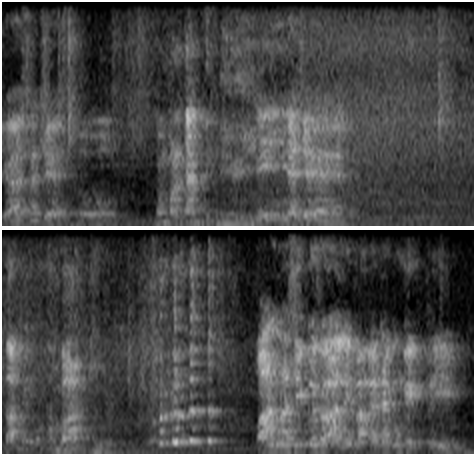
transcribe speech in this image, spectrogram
Biasa cek. Oh, mempercantik diri. Iya cek. Tapi kok tambah ajur. Panas iku soalnya, makanya aku nggak krim.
